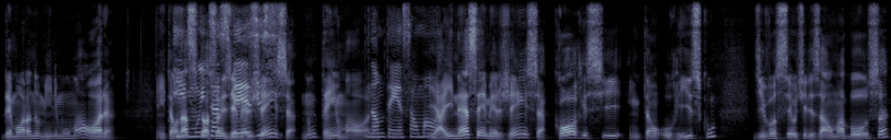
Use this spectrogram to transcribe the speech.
demora no mínimo uma hora. Então, E nas situações de emergência, não tem uma hora. Não tem essa uma E hora. aí, nessa emergência, corre-se, então, o risco de você utilizar uma bolsa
